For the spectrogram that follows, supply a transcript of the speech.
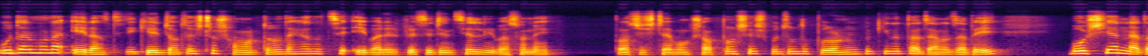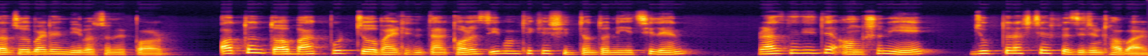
উদারমনা এই রাজনীতিকে যথেষ্ট সমর্থন দেখা যাচ্ছে এবারের প্রেসিডেন্সিয়াল নির্বাচনে। প্রচেষ্টা এবং স্বপ্ন শেষ পর্যন্ত পূরণ হবে কিনা তা জানা যাবে বর্ষিয়ান নেতা জো বাইডেন নির্বাচনের পর। অত্যন্ত বাকপুর জো বাইডেন তার কলেজ জীবন থেকে সিদ্ধান্ত নিয়েছিলেন রাজনীতিতে অংশ নিয়ে যুক্তরাষ্ট্রের প্রেসিডেন্ট হবার।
